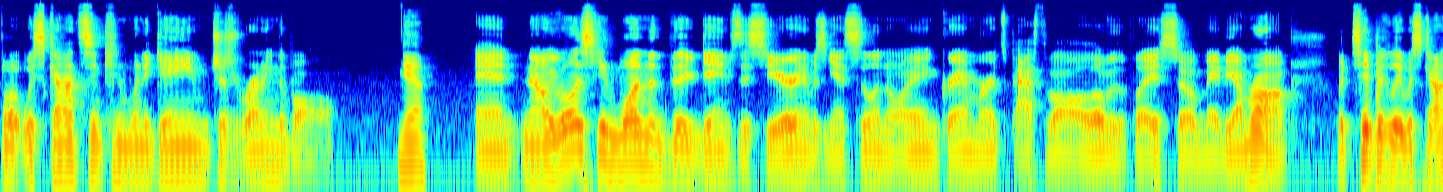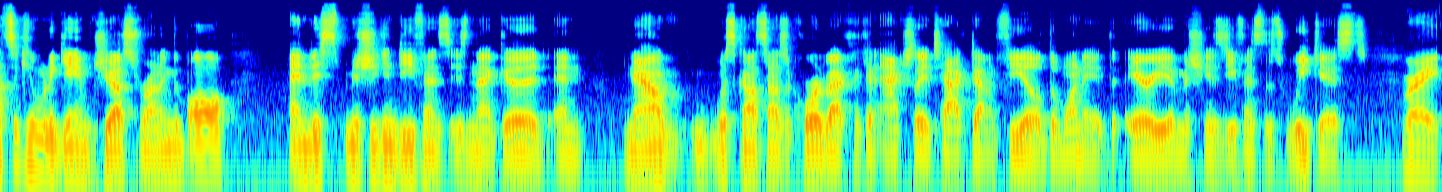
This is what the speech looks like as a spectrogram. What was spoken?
but Wisconsin can win a game just running the ball. Yeah. And now we've only seen one of the games this year, and it was against Illinois, and Graham Mertz passed the ball all over the place, so maybe I'm wrong. But typically, Wisconsin can win a game just running the ball, and this Michigan defense isn't that good. And now Wisconsin has a quarterback that can actually attack downfield, the one the area of Michigan's defense that's weakest. Right.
